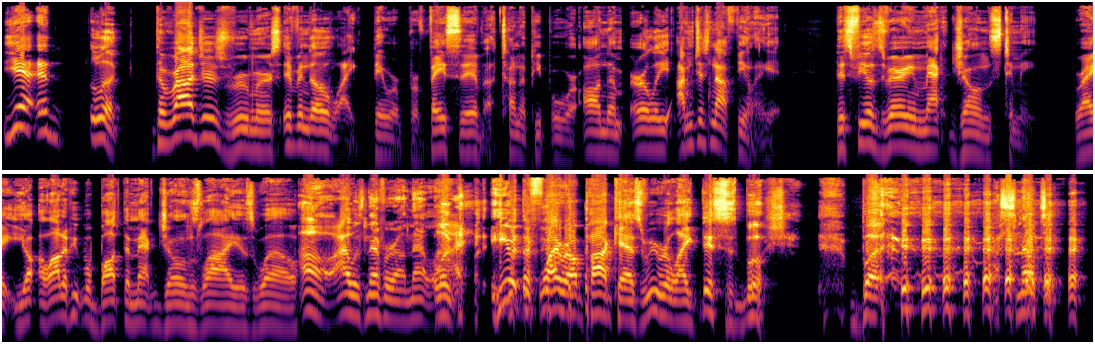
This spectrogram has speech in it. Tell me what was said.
Yeah, and look, the Rodgers rumors, even though like they were pervasive, a ton of people were on them early, I'm just not feeling it. This feels very Mac Jones to me, right? A lot of people bought the Mac Jones lie as well. Oh, I was never on that Look, lie. here at the Fly Route podcast, we were like, this is bush. But I smelt it.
